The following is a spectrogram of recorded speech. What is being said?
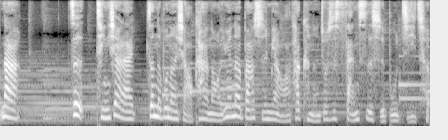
那。这停下来真的不能小看哦，因为那八十秒啊，它可能就是三四十部机车，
